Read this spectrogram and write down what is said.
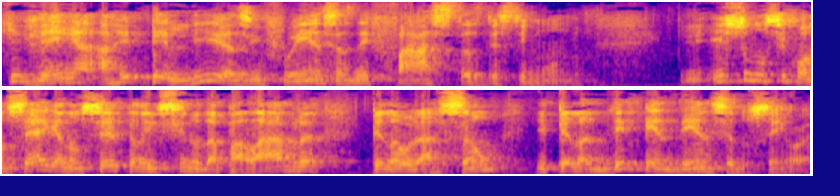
que venha a repelir as influências nefastas deste mundo. Isso não se consegue a não ser pelo ensino da palavra, pela oração e pela dependência do Senhor.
